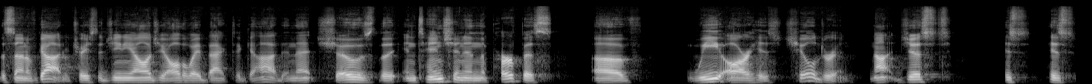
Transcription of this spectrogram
the Son of God. We trace the genealogy all the way back to God, and that shows the intention and the purpose of we are his children, not just his, his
